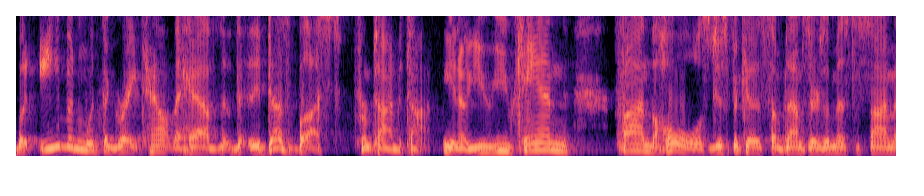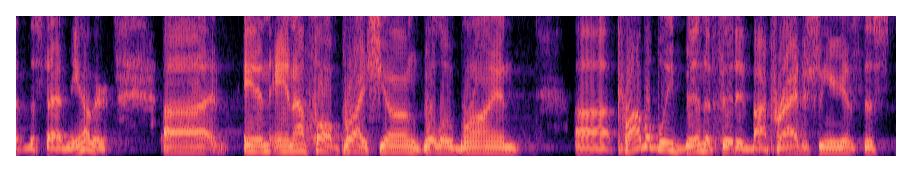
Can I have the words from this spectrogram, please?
But even with the great talent they have, it does bust from time to time. You know, you you can find the holes just because sometimes there's a missed assignment, this, that, and the other. Uh, and and I thought Bryce Young, Bill O'Brien, uh, probably benefited by practicing against this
